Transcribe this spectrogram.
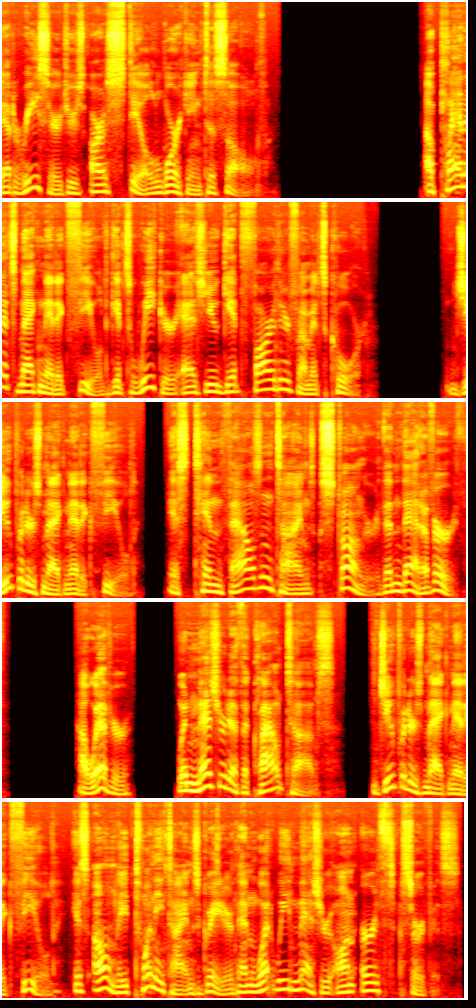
that researchers are still working to solve. A planet's magnetic field gets weaker as you get farther from its core. Jupiter's magnetic field is 10,000 times stronger than that of Earth. However, when measured at the cloud tops, Jupiter's magnetic field is only 20 times greater than what we measure on Earth's surface.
